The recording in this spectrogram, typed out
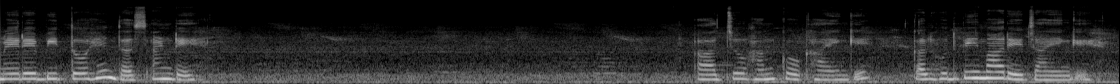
मेरे भी तो हैं दस अंडे। आज जो हमको खाएँगे, कल खुद भी मारे जाएँगे।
